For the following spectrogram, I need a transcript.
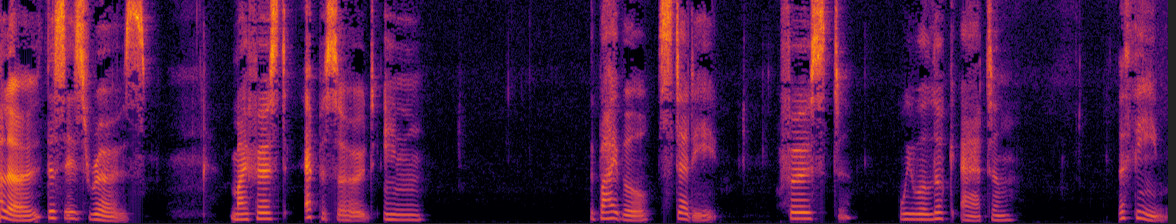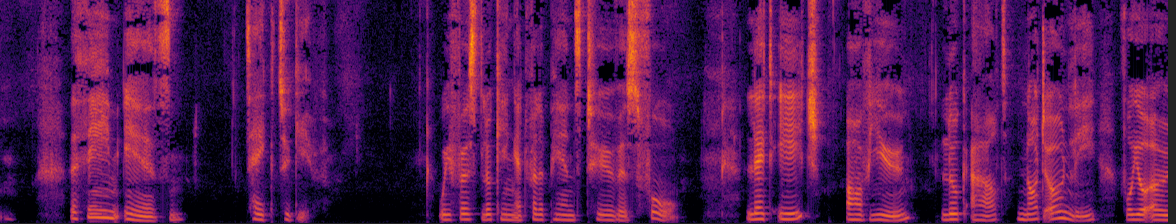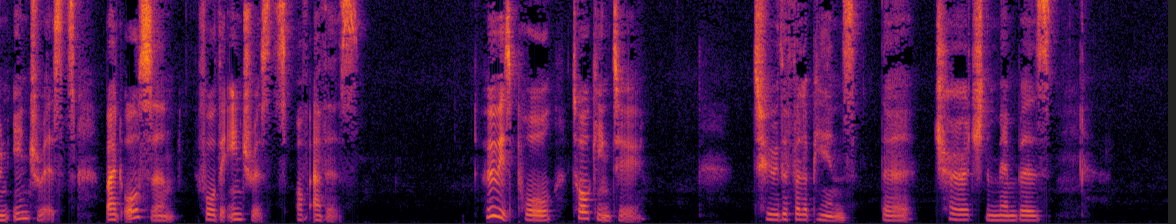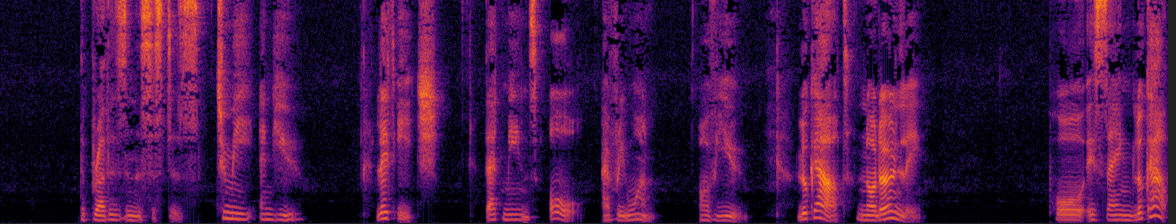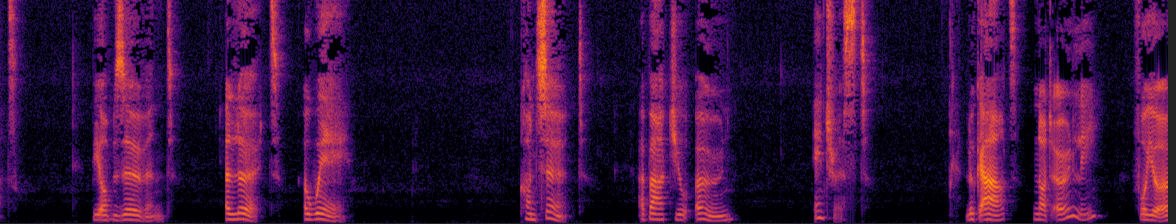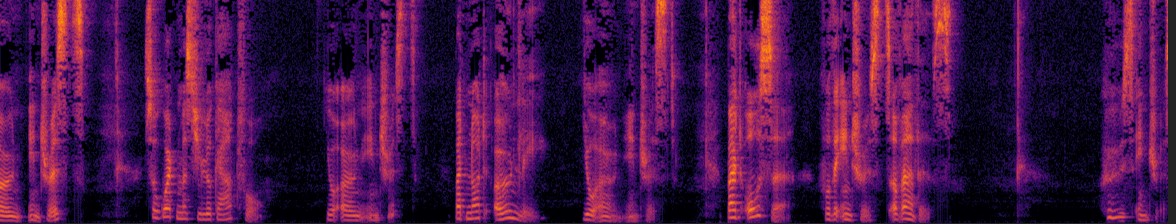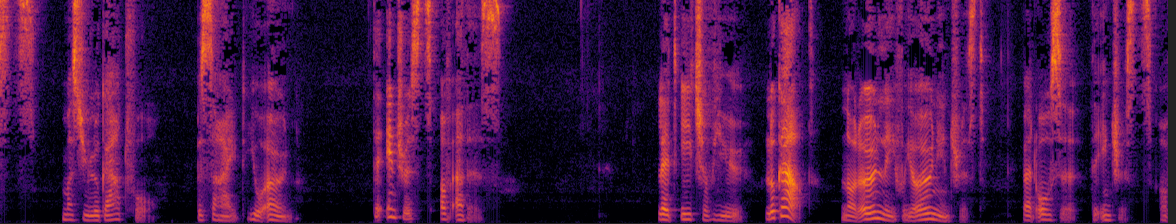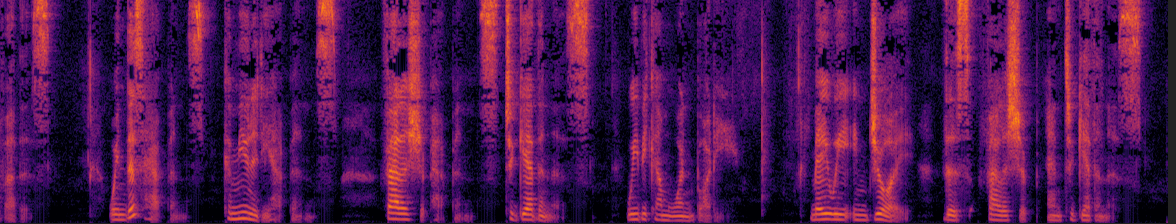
Hello, this is Rose. My first episode in the Bible study. First, we will look at um, the theme. The theme is take to give. We're first looking at Philippians 2, verse 4. Let each of you look out not only for your own interests, but also for the interests of others. Who is Paul talking to? To the Philippians, the church, the members, the brothers and the sisters, to me and you. Let each, that means all, every one of you, look out not only Paul is saying, look out, be observant, alert, aware, concerned about your own interest. Look out not only for your own interests. So, what must you look out for? Your own interests, but not only your own interest, but also for the interests of others. Whose interests must you look out for beside your own? The interests of others. Let each of you look out not only for your own interest, but also the interests of others. When this happens, community happens, fellowship happens, togetherness. We become one body. May we enjoy this fellowship and togetherness.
